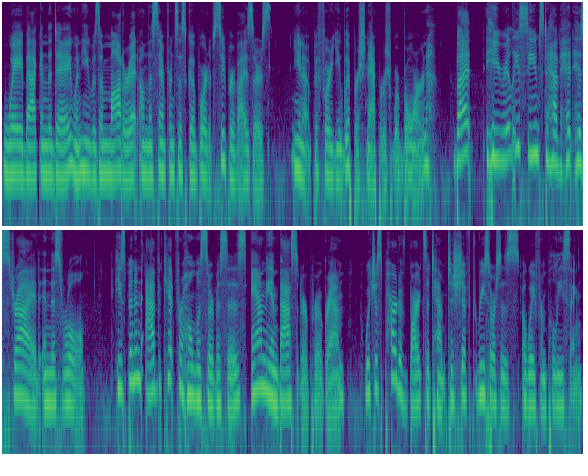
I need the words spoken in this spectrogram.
way back in the day when he was a moderate on the San Francisco Board of Supervisors, you know, before you whippersnappers were born. But he really seems to have hit his stride in this role He's been an advocate for homeless services and the Ambassador program, which is part of BART's attempt to shift resources away from policing.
